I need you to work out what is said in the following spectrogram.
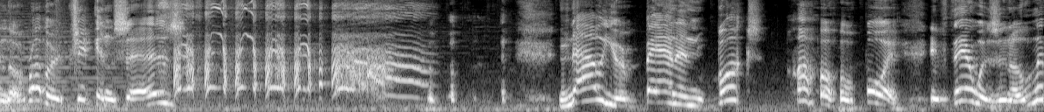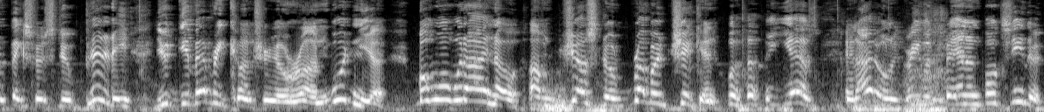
And the rubber chicken says, Now you're banning books? Oh boy, if there was an Olympics for stupidity, you'd give every country a run, wouldn't you? But what would I know? I'm just a rubber chicken. yes, and I don't agree with banning books either.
